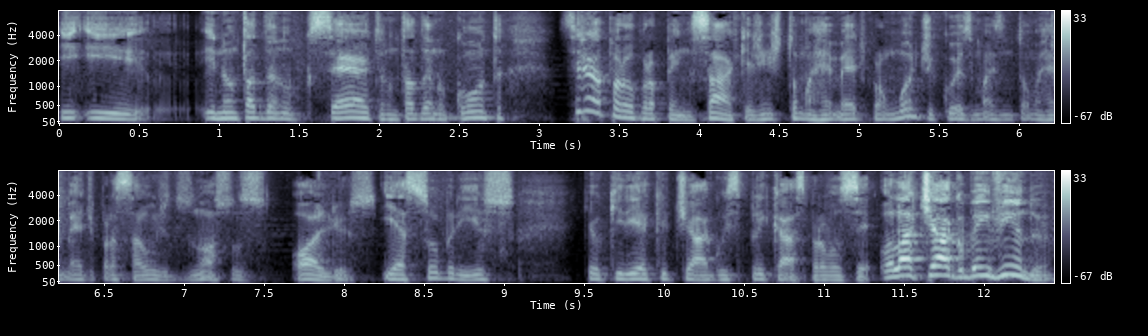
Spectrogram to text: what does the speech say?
e, e, e não tá dando certo, não tá dando conta. Você já parou para pensar que a gente toma remédio para um monte de coisa, mas não toma remédio para a saúde dos nossos olhos? E é sobre isso que eu queria que o Tiago explicasse para você. Olá, Tiago, bem-vindo.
